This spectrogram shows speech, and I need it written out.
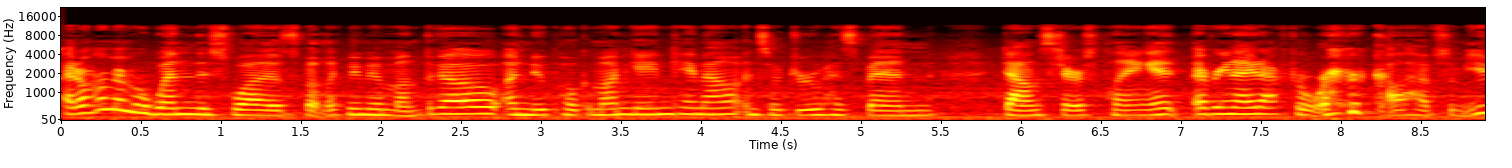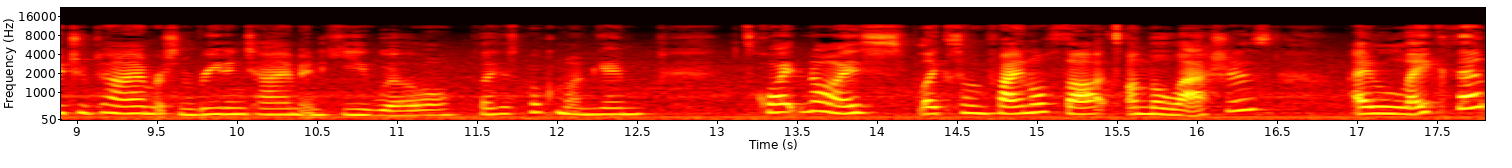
I don't remember when this was, but like maybe a month ago, a new Pokemon game came out, and so Drew has been downstairs playing it every night after work. I'll have some YouTube time or some reading time, and he will play his Pokemon game. It's quite nice. Like some final thoughts on the lashes. I like them.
